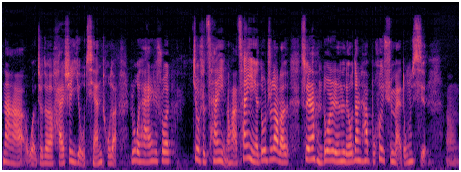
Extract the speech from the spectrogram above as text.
那我觉得还是有前途的。如果他还是说就是餐饮的话，餐饮也都知道了，虽然很多人流，但是他不会去买东西，嗯，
